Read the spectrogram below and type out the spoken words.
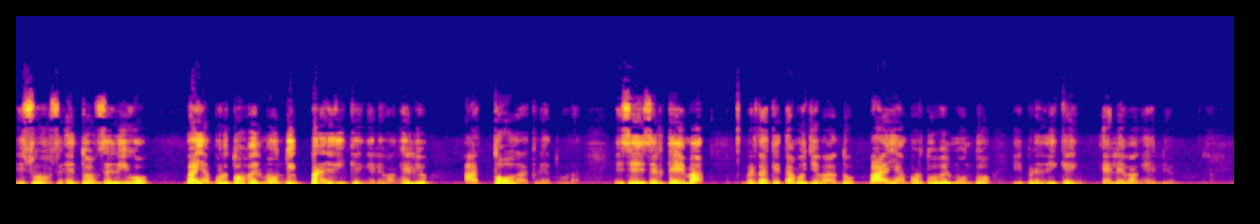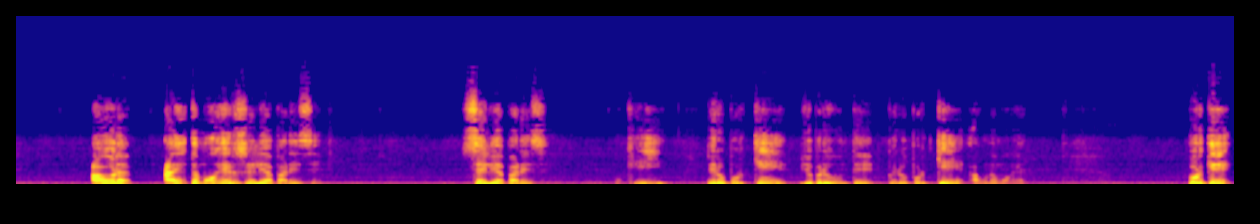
Jesús entonces dijo, vayan por todo el mundo y prediquen el Evangelio a toda criatura. Ese es el tema, ¿verdad? Que estamos llevando. Vayan por todo el mundo y prediquen el Evangelio. Ahora, a esta mujer se le aparece. Se le aparece. Ok. Pero ¿por qué? Yo pregunté, ¿pero por qué a una mujer? Porque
